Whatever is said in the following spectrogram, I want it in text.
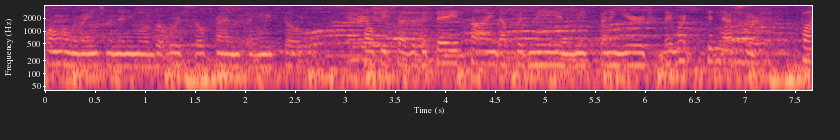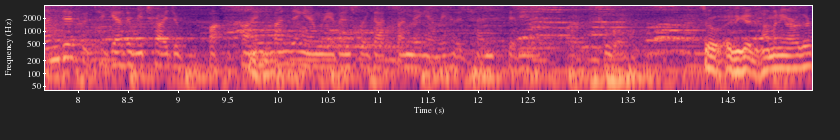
formal arrangement anymore, but we're still friends, and we still help each other. But they signed up with me, and we spent a year. They weren't didn't actually fund it, but together we tried to fi- find mm-hmm. funding, and we eventually got funding, and we had a 10 city tour. So, and again, how many are there?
